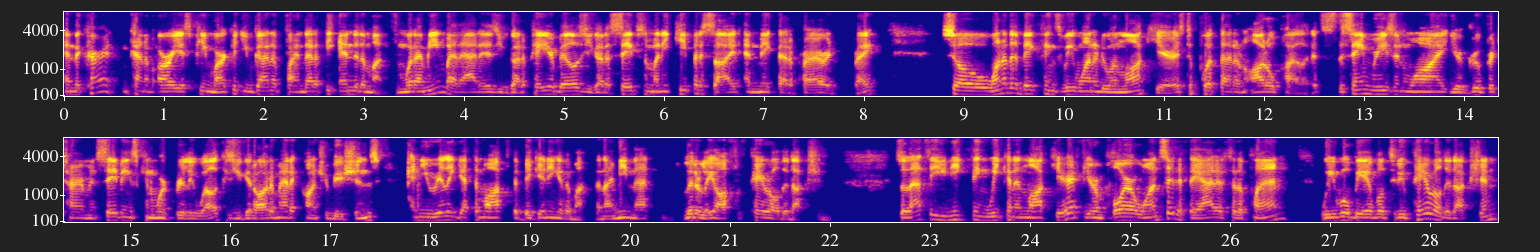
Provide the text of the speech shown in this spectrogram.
And the current kind of RESP market, you've got to find that at the end of the month. And what I mean by that is you've got to pay your bills, you've got to save some money, keep it aside, and make that a priority, right? So, one of the big things we wanted to unlock here is to put that on autopilot. It's the same reason why your group retirement savings can work really well because you get automatic contributions and you really get them off the beginning of the month. And I mean that literally off of payroll deduction. So, that's a unique thing we can unlock here. If your employer wants it, if they add it to the plan, we will be able to do payroll deduction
